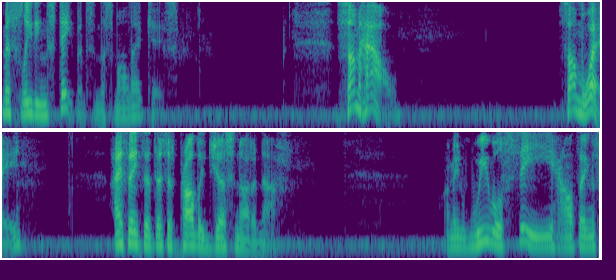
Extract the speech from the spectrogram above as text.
misleading statements in the small Smollett case. Somehow, some way, I think that this is probably just not enough. I mean, we will see how things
